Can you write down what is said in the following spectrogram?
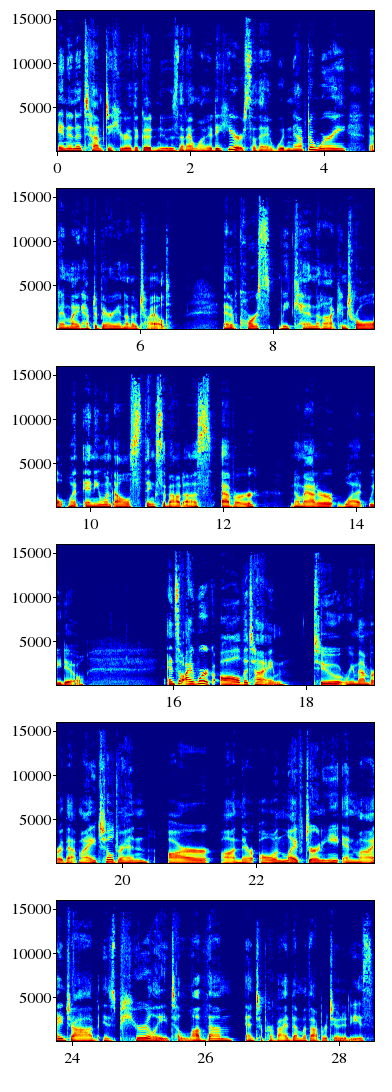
in an attempt to hear the good news that I wanted to hear so that I wouldn't have to worry that I might have to bury another child. And of course, we cannot control what anyone else thinks about us ever no matter what we do. And so I work all the time to remember that my children are on their own life journey and my job is purely to love them and to provide them with opportunities.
